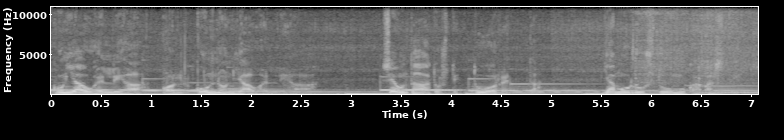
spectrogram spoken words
Kun jauheliha on kunnon jauhelihaa, se on taatusti tuoretta ja murustuu mukavasti.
